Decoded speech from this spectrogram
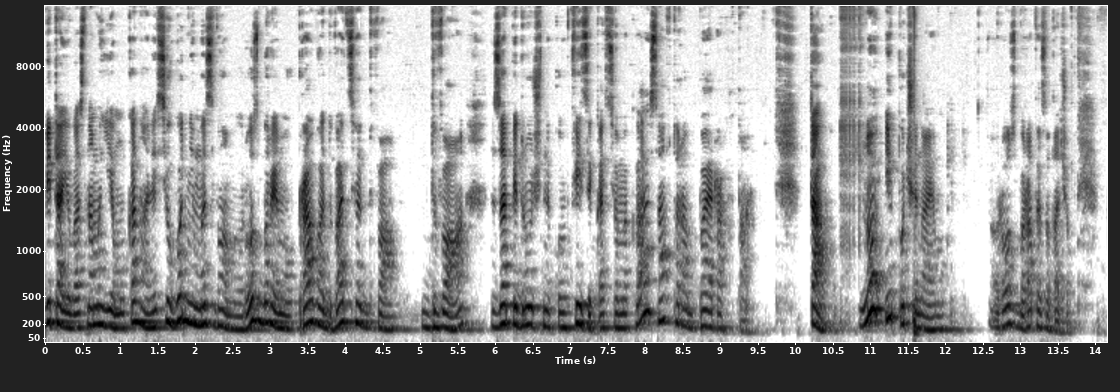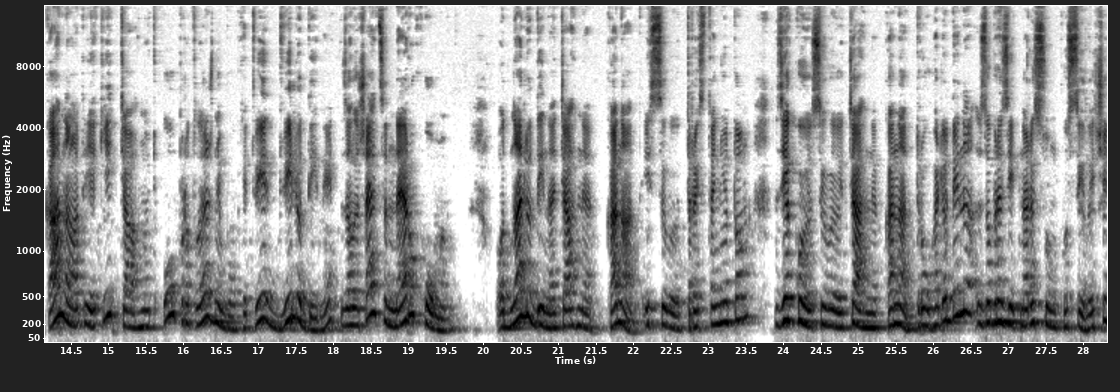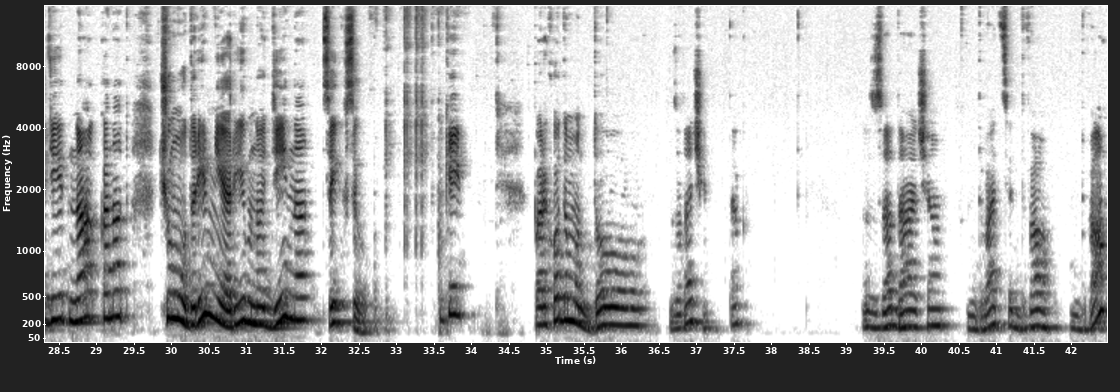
Вітаю вас на моєму каналі. Сьогодні ми з вами розберемо вправо 22.2 за підручником фізика 7 клас автора Берахтар. Так, ну і починаємо розбирати задачу. Канат, які тягнуть у протилежні боки дві, людини, залишається нерухомим. Одна людина тягне канат із силою 300 ньютон, з якою силою тягне канат друга людина. Зобразіть на рисунку сили, що діють на канат, чому дорівнює рівнодійна цих сил. Окей. Переходимо до задачі. Так. Задача 22.2.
